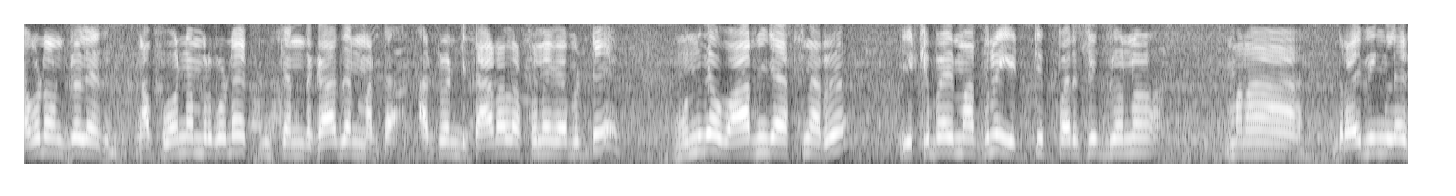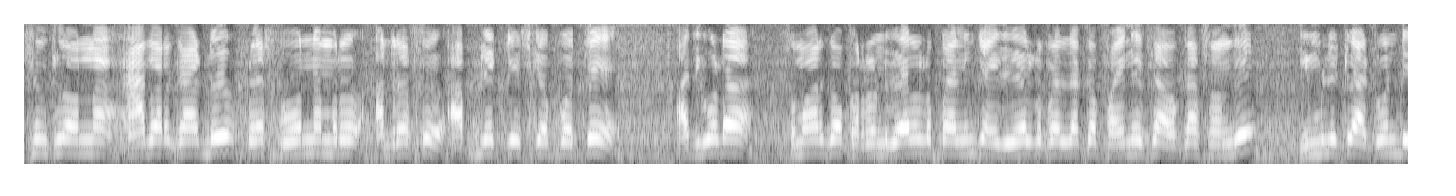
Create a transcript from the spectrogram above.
ఎవడు ఉండలేదు. ఆ ఫోన్ నెంబర్ కూడా చిన్న కాదనమాట. అటువంటి తేడాలు వస్తున్నాయి కాబట్టి ముందుగా వార్న్ చేస్తున్నారు. ఇకపై మాత్రం ఎట్టి పరిస్థితుల్లోనూ మన డ్రైవింగ్ లైసెన్స్లో ఉన్న Aadhaar card plus phone number address update చేసుకోకపోతే అది కూడా సుమారుగా ఒక రెండు వేల రూపాయల నుంచి ఐదు వేల రూపాయల దాకా ఫైన్ వేసే అవకాశం ఉంది. ఇమ్మీడియట్లీ అటువంటి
